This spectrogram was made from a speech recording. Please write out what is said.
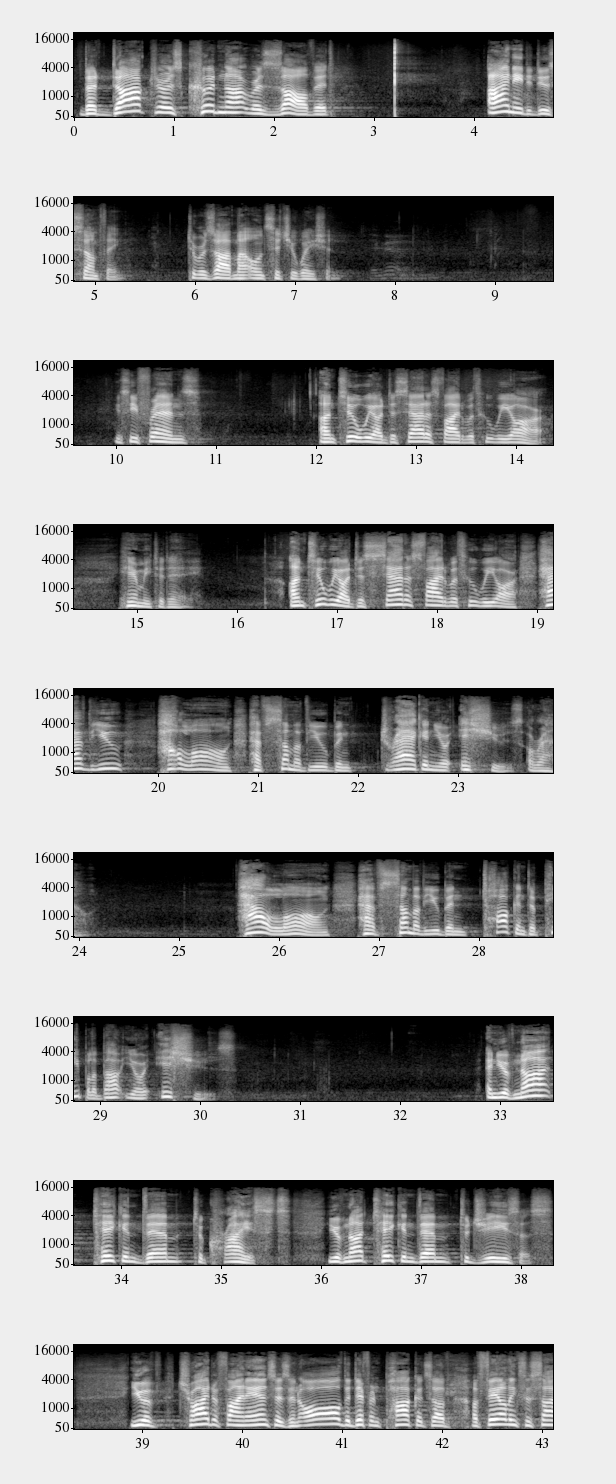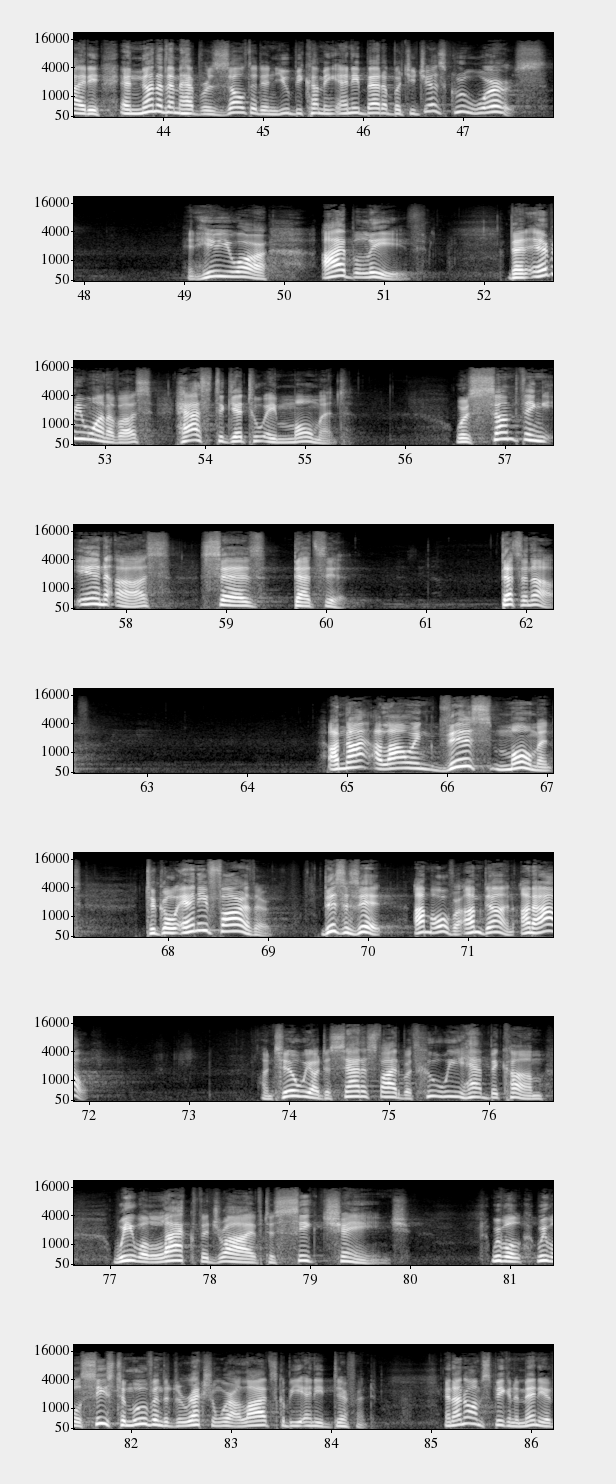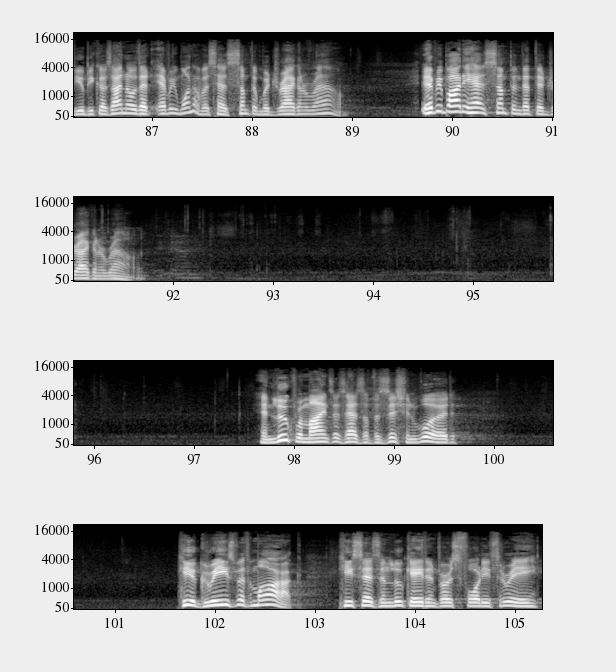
The doctors could not resolve it. I need to do something to resolve my own situation. You see, friends, until we are dissatisfied with who we are, hear me today until we are dissatisfied with who we are. Have you, how long have some of you been dragging your issues around? How long have some of you been talking to people about your issues? And you have not taken them to Christ. You have not taken them to Jesus. You have tried to find answers in all the different pockets of a failing society, and none of them have resulted in you becoming any better, but you just grew worse. And here you are. I believe that every one of us has to get to a moment where something in us says, That's it. That's enough. I'm not allowing this moment to go any farther. This is it. I'm over. I'm done. I'm out. Until we are dissatisfied with who we have become, we will lack the drive to seek change. We will, we will cease to move in the direction where our lives could be any different. And I know I'm speaking to many of you because I know that every one of us has something we're dragging around. Everybody has something that they're dragging around. And Luke reminds us, as a physician would, he agrees with Mark. He says in Luke 8 and verse 43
